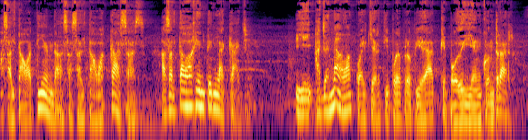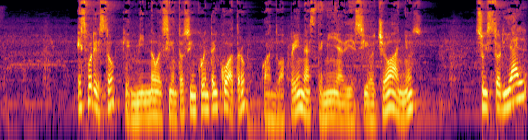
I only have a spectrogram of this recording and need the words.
Asaltaba tiendas, asaltaba casas, asaltaba gente en la calle y allanaba cualquier tipo de propiedad que podía encontrar. Es por esto que en 1954, cuando apenas tenía 18 años, su historial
